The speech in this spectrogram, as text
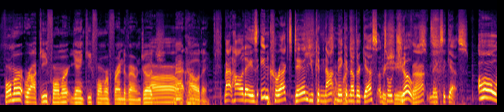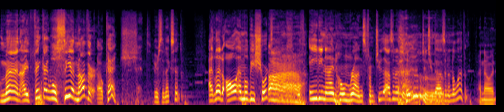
Former Rocky, former Yankee, former friend of Aaron Judge, Oh, Matt okay. Holliday. Matt Holliday is incorrect. Dan, you cannot so make much. another guess until Appreciate Joe makes a guess. Oh man, I think I will see another. Okay. Shit. Here's the next hint. I led all MLB shortstops with 89 home runs from 2009 to 2011. I know it.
